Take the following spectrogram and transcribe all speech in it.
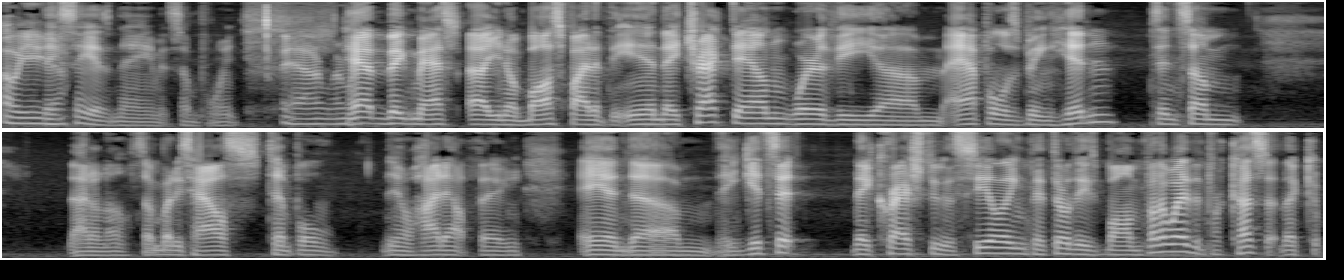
Oh yeah, They yeah. say his name at some point. yeah I don't remember. Have a big mass, uh, you know, boss fight at the end. They track down where the um, apple is being hidden. It's in some, I don't know, somebody's house, temple, you know, hideout thing, and um, he gets it. They crash through the ceiling. They throw these bombs. By the way, the percussive, the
